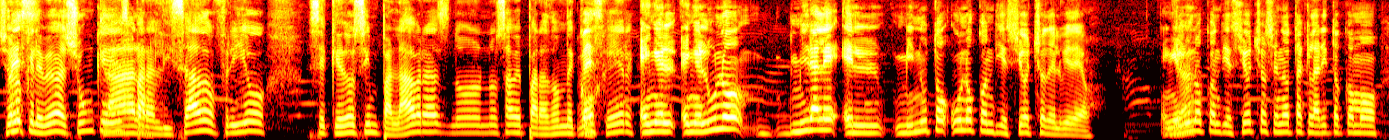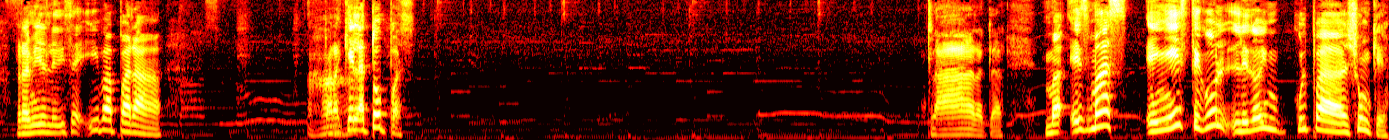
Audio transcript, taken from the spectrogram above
Yo ¿Ves? lo que le veo a Shunke es paralizado, frío, se quedó sin palabras, no, no sabe para dónde ¿Ves? coger. En el, en el 1, mírale el minuto 1 con 18 del video. En el Ya. 1 con 18 se nota clarito como Ramírez le dice, iba para... Ajá, ¿Para qué la topas? Claro, claro. Ma- es más, en este gol le doy culpa a Shunke.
